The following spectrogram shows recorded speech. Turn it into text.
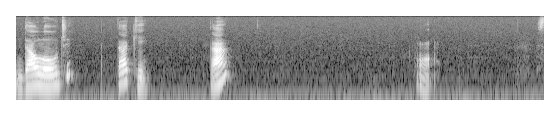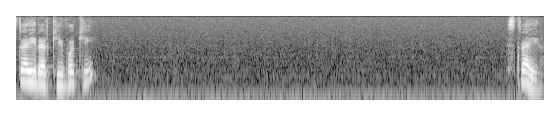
download, tá aqui, tá? Ó. Extrair arquivo aqui. Extrair.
